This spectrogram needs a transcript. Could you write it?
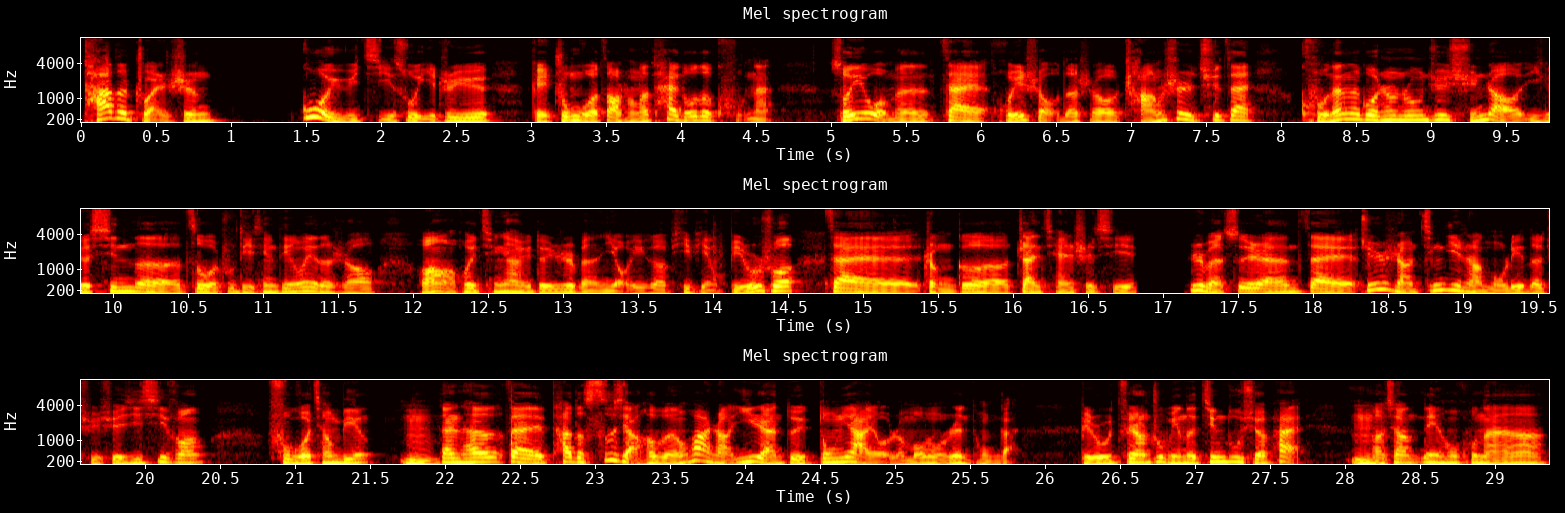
它的转身过于急速，以至于给中国造成了太多的苦难。所以我们在回首的时候，尝试去在苦难的过程中去寻找一个新的自我主体性定位的时候，往往会倾向于对日本有一个批评。比如说，在整个战前时期，日本虽然在军事上、经济上努力的去学习西方富国强兵，嗯。但是他在他的思想和文化上依然对东亚有着某种认同感，比如非常著名的京都学派，嗯。啊，像内藤湖南啊、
